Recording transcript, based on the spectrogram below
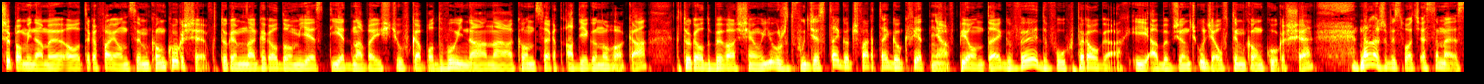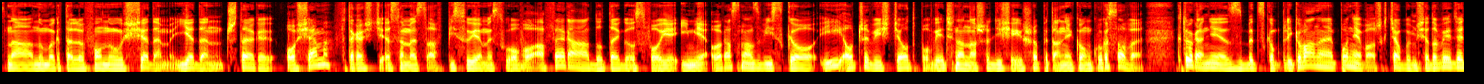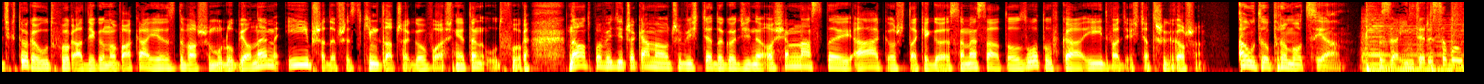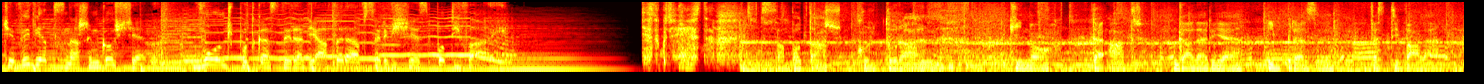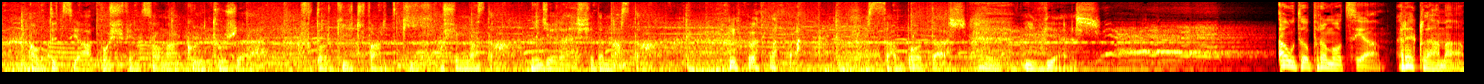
Przypominamy o trwającym konkursie, w którym nagrodą jest jedna wejściówka podwójna na koncert Adiego Nowaka, który odbywa się już 24 kwietnia w piątek w dwóch progach. I aby wziąć udział w tym konkursie, należy wysłać SMS na numer telefonu 7148. W treści SMS-a wpisujemy słowo afera, do tego swoje imię oraz nazwisko i oczywiście odpowiedź na nasze dzisiejsze pytanie konkursowe, które nie jest zbyt skomplikowane, ponieważ chciałbym się dowiedzieć, który utwór utwór Adiego Nowaka jest waszym ulubionym i przede wszystkim dlaczego właśnie ten utwór. Na odpowiedzi czekamy oczywiście do godziny 18, a koszt takiego SMS-a to złotówka i 23 grosze. Autopromocja. Zainteresował Cię wywiad z naszym gościem? Włącz podcasty Radia Afera w serwisie Spotify. Jezu, gdzie jestem? Sabotaż kulturalny. Kino Teatr, galerie, imprezy, festiwale. Audycja poświęcona kulturze. Wtorki i czwartki, 18. Niedzielę, 17. Sabotaż i wiesz. Autopromocja. Reklama.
